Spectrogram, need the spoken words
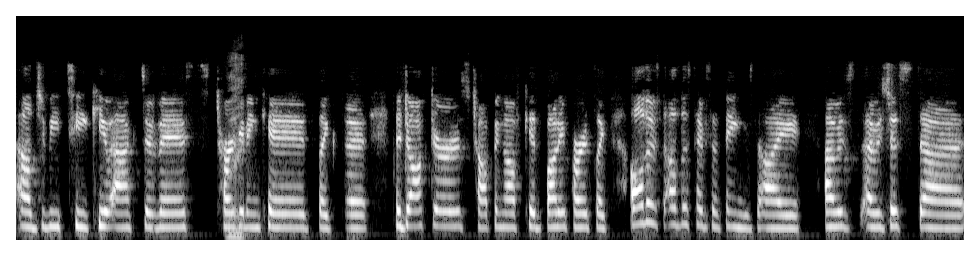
LGBTQ activists targeting kids, like the the doctors chopping off kids' body parts, like all those all those types of things. I I was I was just uh,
